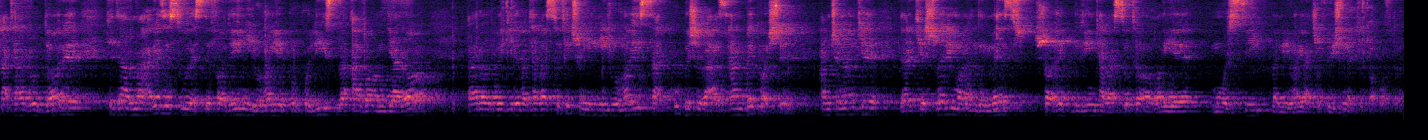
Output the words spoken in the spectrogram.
خطر رو داره که در معرض سوء استفاده نیروهای پوپولیست و عوامگرا قرار بگیره و توسط چنین نیروهایی سرکوب بشه و از هم بپاشه همچنان که در کشوری مانند مصر شاهد بودیم توسط آقای مرسی و نیروهای اطراف ایشون اتفاق افتاد.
